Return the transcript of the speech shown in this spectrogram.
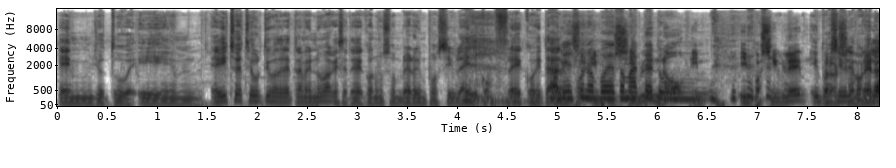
en YouTube. Y mm, he visto este último de Letra Menúa que se te ve con un sombrero imposible ahí, con flecos y tal. Con eso no puede tomarte tú no, im- imposible, Imposible el porque sombrero-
